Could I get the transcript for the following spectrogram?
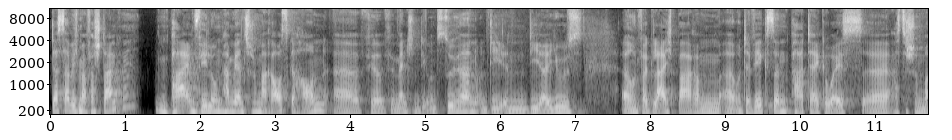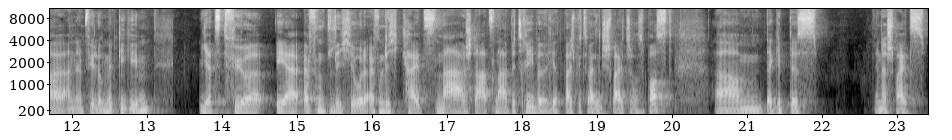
Das habe ich mal verstanden. Ein paar Empfehlungen haben wir uns schon mal rausgehauen äh, für, für Menschen, die uns zuhören und die in DIUs äh, und Vergleichbarem äh, unterwegs sind. Ein paar Takeaways äh, hast du schon mal an Empfehlungen mitgegeben. Jetzt für eher öffentliche oder öffentlichkeitsnahe, staatsnahe Betriebe, jetzt beispielsweise die Schweizerische Post, ähm, da gibt es in der Schweiz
